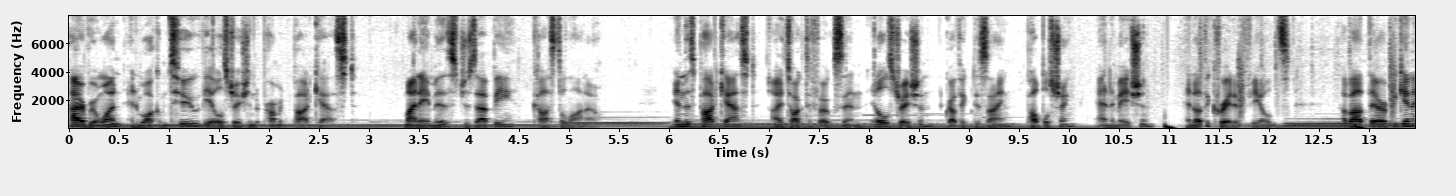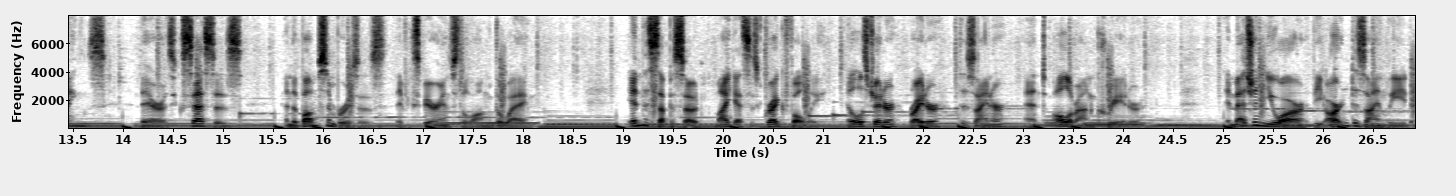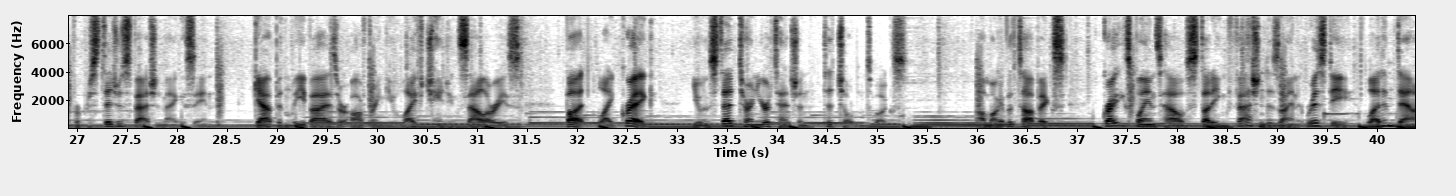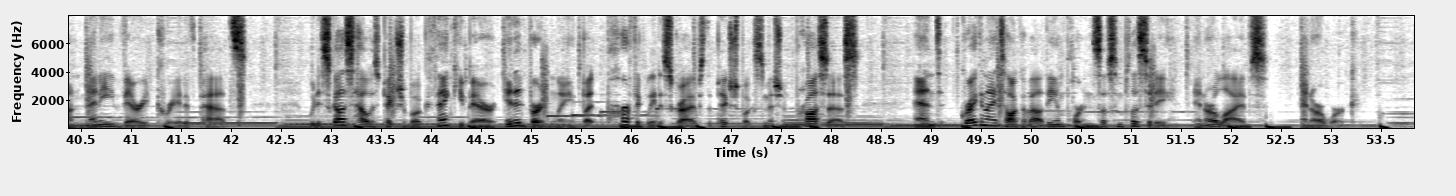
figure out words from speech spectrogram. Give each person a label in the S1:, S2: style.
S1: Hi, everyone, and welcome to the Illustration Department podcast. My name is Giuseppe Castellano. In this podcast, I talk to folks in illustration, graphic design, publishing, animation, and other creative fields about their beginnings, their successes, and the bumps and bruises they've experienced along the way. In this episode, my guest is Greg Foley, illustrator, writer, designer, and all around creator. Imagine you are the art and design lead of a prestigious fashion magazine Gap and Levi's are offering you life changing salaries, but like Greg, you instead turn your attention to children's books. Among other topics, Greg explains how studying fashion design at RISD led him down many varied creative paths. We discuss how his picture book Thank You Bear inadvertently but perfectly describes the picture book submission process. And Greg and I talk about the importance of simplicity in our lives and our work.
